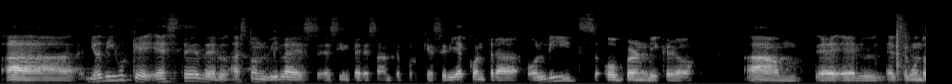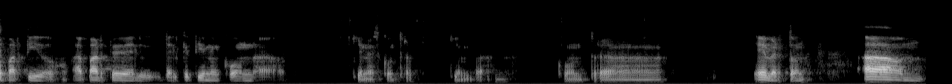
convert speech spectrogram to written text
Uh, yo digo que este del Aston Villa es, es, interesante porque sería contra o Leeds o Burnley, creo, um, el, el, segundo partido, aparte del, del que tienen con... Uh, ¿Quién es contra? ¿Quién va? Contra Everton. Um,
